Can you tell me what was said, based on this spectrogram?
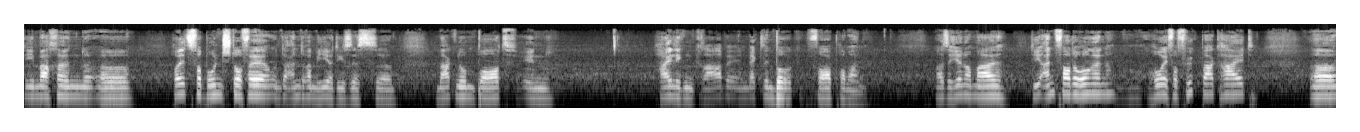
Die machen äh, Holzverbundstoffe, unter anderem hier dieses äh, Magnum Board in Heiligengrabe in Mecklenburg-Vorpommern. Also hier nochmal die Anforderungen, hohe Verfügbarkeit. Äh,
